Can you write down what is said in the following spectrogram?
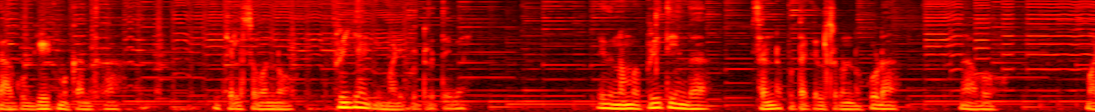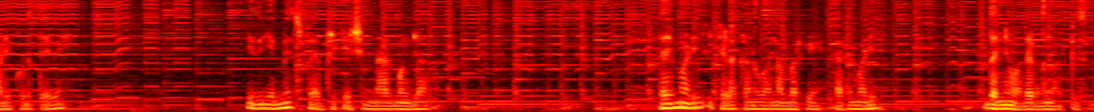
ಹಾಗೂ ಗೇಟ್ ಮುಖಾಂತರ ಈ ಕೆಲಸವನ್ನು ಫ್ರೀಯಾಗಿ ಮಾಡಿಕೊಟ್ಟಿರ್ತೇವೆ ಇದು ನಮ್ಮ ಪ್ರೀತಿಯಿಂದ ಸಣ್ಣ ಪುಟ್ಟ ಕೆಲಸಗಳನ್ನು ಕೂಡ ನಾವು ಮಾಡಿಕೊಡುತ್ತೇವೆ. ಇದು ಎಂ ಎಸ್ ಫ್ಯಾಬ್ರಿಕೇಷನ್ ನಾಗಮಂಗ್ಲ. ದಯಮಾಡಿ ಈ ಕೆಳ ಕಾಣುವ ನಂಬರ್ಗೆ ಕರೆ ಮಾಡಿ. ಧನ್ಯವಾದಗಳನ್ನು ಅರ್ಪಿಸುತ್ತೇನೆ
